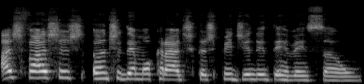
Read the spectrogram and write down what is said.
As faixas antidemocráticas pedindo intervenção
